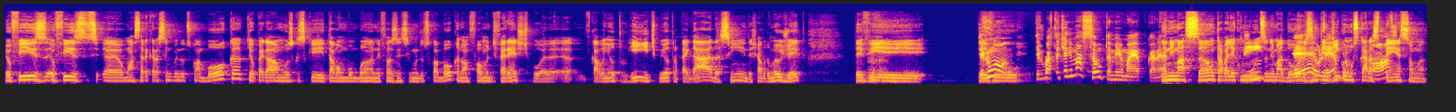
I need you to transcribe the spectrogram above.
Eu fiz, eu fiz é, uma série que era 5 minutos com a boca, que eu pegava músicas que estavam bombando e fazia 5 minutos com a boca, de uma forma diferente, tipo, era, era, ficava em outro ritmo, em outra pegada, assim, deixava do meu jeito. Teve. Uhum. Teve, teve, um, teve bastante animação também uma época, né? Animação, trabalhei com Sim. muitos animadores, é, entendi como os caras Nossa. pensam, mano.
